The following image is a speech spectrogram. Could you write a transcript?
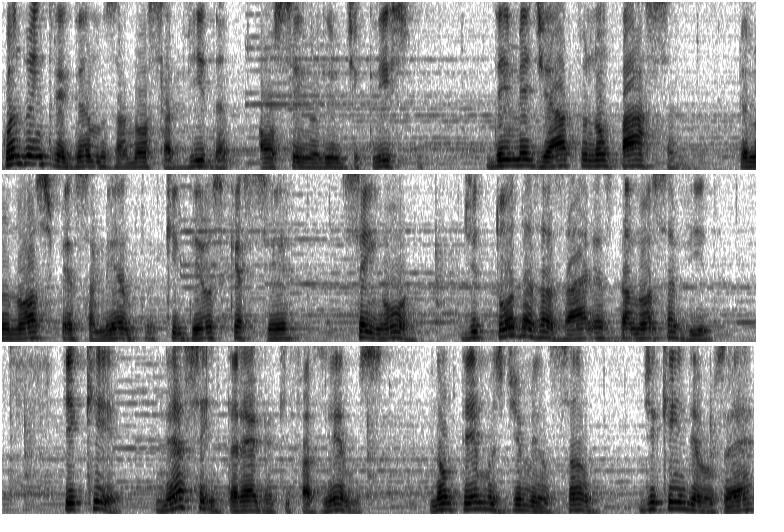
Quando entregamos a nossa vida ao senhorio de Cristo, de imediato não passa pelo nosso pensamento que Deus quer ser Senhor de todas as áreas da nossa vida e que, nessa entrega que fazemos, não temos dimensão de quem Deus é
